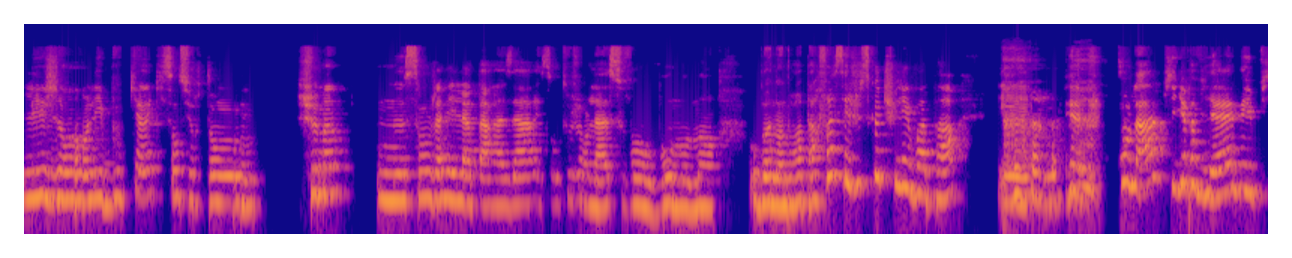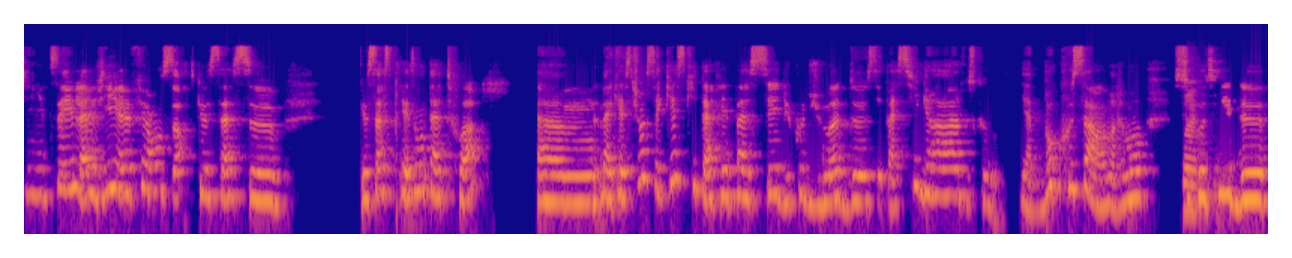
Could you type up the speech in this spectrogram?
les gens, les bouquins qui sont sur ton chemin ne sont jamais là par hasard, ils sont toujours là, souvent au bon moment, au bon endroit. Parfois c'est juste que tu les vois pas et ils sont là, puis ils reviennent, et puis, tu sais, la vie, elle fait en sorte que ça se, que ça se présente à toi. Euh, ma question, c'est qu'est-ce qui t'a fait passer du coup du mode de c'est pas si grave, parce qu'il y a beaucoup ça, hein, vraiment, ce côté de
